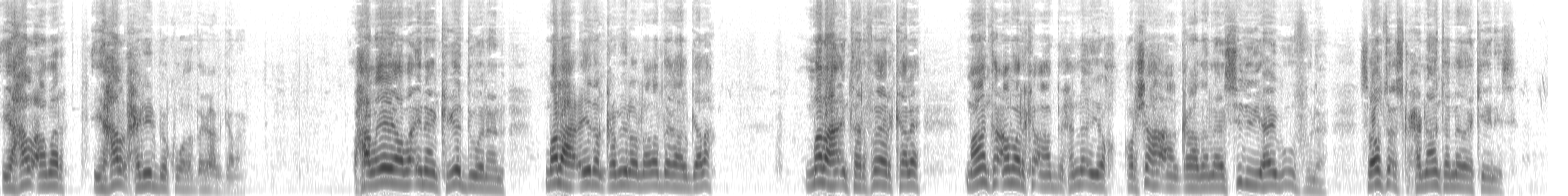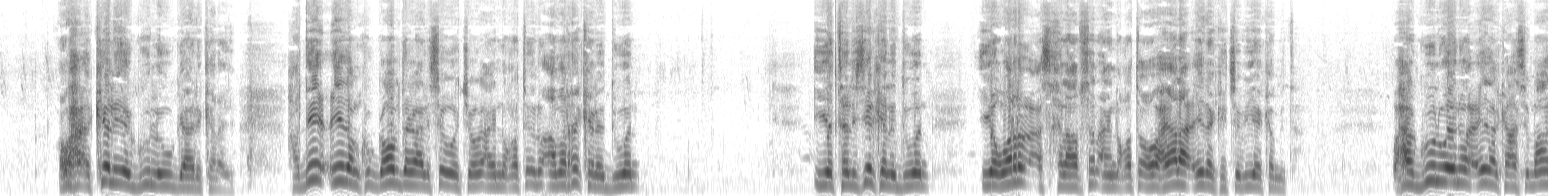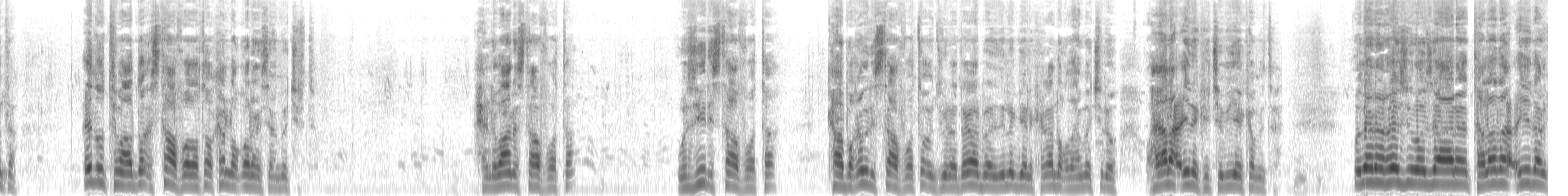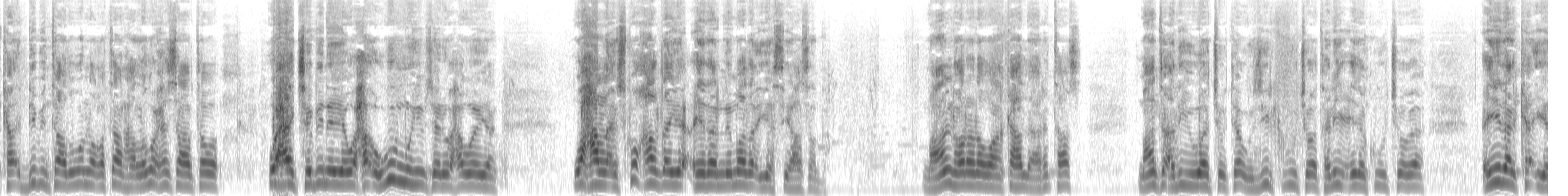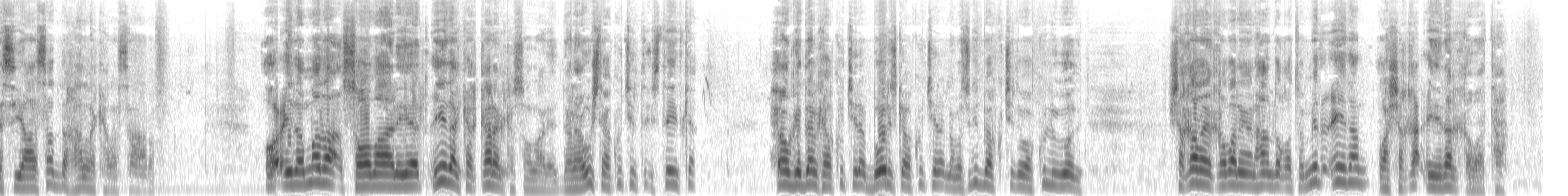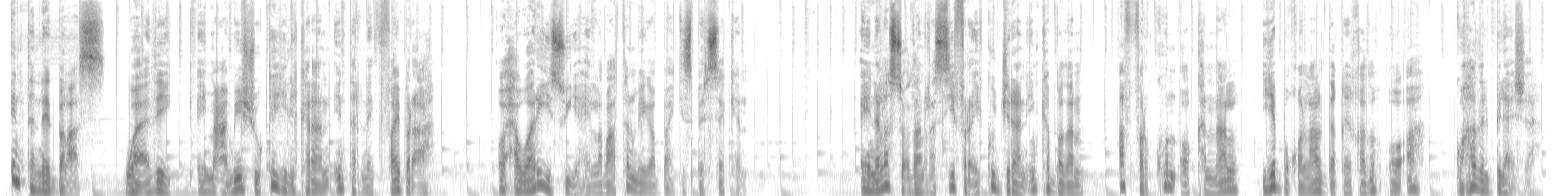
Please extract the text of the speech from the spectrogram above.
iyo hal amar iyo hal xidhiidh bay ku wada dagaal galaan. Waxaa laga yaabaa inaan kaga duwanaano ma laha ciidan qabiiloo nala dagaal gala ma laha interfeer kale maanta amarka aan bixino iyo qorshaha aan qaadanaa siduu yahay buu u fulaa sababto isku xidhnaantanadaa keenaysa. Waa waxa keliya guul lagu gaari karayo. Haddii ciidanku goob dagaal isagoo jooga ay noqoto inuu amaro kala duwan iyo talisyo kala duwan iyo warar iskhilaafsan ay noqoto oo waxyaalaha ciidanka jabiye ka mid taha waxaa guul weyn oo ciidankaasi maanta cid u timaado staff wadato ka noqonaysaa ma jirto. Xildhibaan staff wata wasiir staff wata kaabaqabiil staff wata oo dagaal baa geli kaga noqdaa ma jiro waxyaalaha ciidanka jabiye ka mid tahay mudane ra'iisul wasaare talada ciidanka dib intaad ugu noqotaan ha lagu xisaabtamo waxa jebinaya waxa ugu muhiimsan waxa weeyaan waxa la isku khaldayo ciidannimada iyo siyaasadda maalin horena waan ka hadlay arrintaas. Maanta adigii waa joogtaa wasiirkii wuu joogaa taliyii ciidanku wuu joogaa ciidanka iyo siyaasadda ha la kala saaro. Oo ciidamada soomaaliyeed ciidanka qaranka soomaaliyeed daraawiishtaa ku jirta stateka xoogga dalkaa ku jira booliskaa ku jira nabasgud baa ku jirta waa kulligooda shaqaday qabanayaan ha noqoto mid ciidan oo shaqo ciidan qabata. Internet balas waa adeeg ay macaamiishu ka heli karaan internet fiber ah oo xawaarihiisu yahay labaatan megabytes per second ayna la socdaan rasiifar ay ku jiraan in ka badan afar kun oo kanaal iyo boqolaal daqiiqado oo ah ku hadal bilaash ah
